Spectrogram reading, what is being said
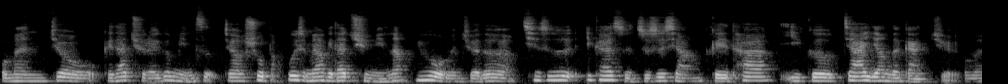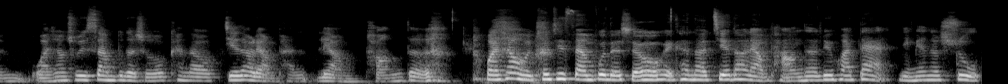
我们就给它取了一个名字，叫树宝。为什么要给它取名呢？因为我们觉得其实一开始只是想给它一个家一样的感觉。我们晚上出去散步的时候，看到街道两旁两旁的。晚上我出去散步的时候，会看到街道两旁的绿化带里面的树，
